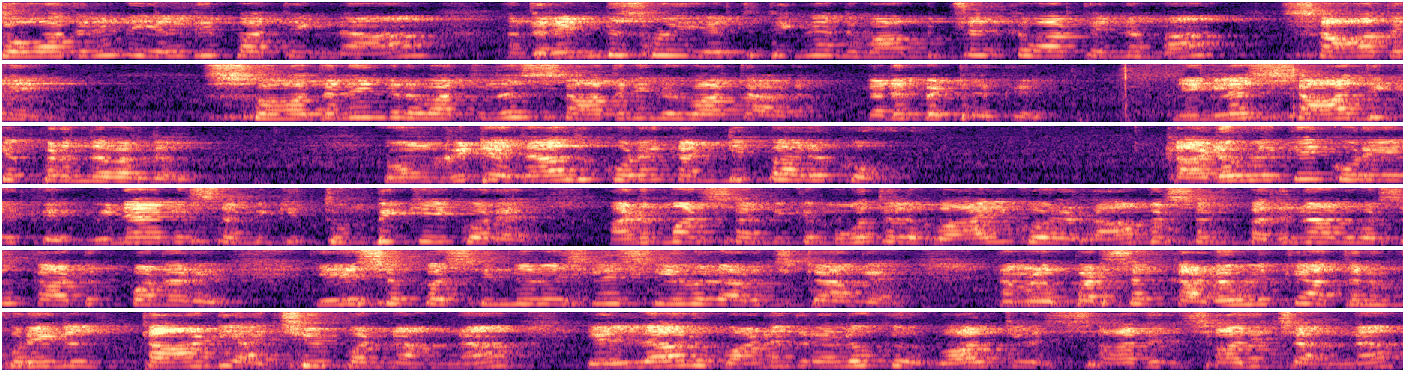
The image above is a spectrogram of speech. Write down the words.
சோதனைன்னு எழுதி பார்த்தீங்கன்னா அந்த ரெண்டு சொல்லி எடுத்துட்டீங்கன்னா அந்த வா- மிச்சம் இருக்க வார்த்தை என்னம்மா? சாதனை. சோதனைங்கிற வார்த்தையில் சாதனைங்கிற வார்த்தை இடம்பெற்றிருக்கு. நீங்களே சாதிக்க பிறந்தவர்கள். உங்ககிட்ட ஏதாவது கூட கண்டிப்பாக இருக்கும். கடவுளுக்கே குறை இருக்கு. விநாயகர் சாமிக்கு தும்பிக்கை குறை. அனுமான் சாமிக்கு முகத்துல வாய் குறை. ராமர் சாமி பதினாலு வருஷம் காட்டுக்கு போனாரு. ஏசப்பா சின்ன வயசுலயே சிலுவில் அரைஞ்சிட்டாங்க. நம்மளை படிச்ச கடவுளுக்கே அத்தனை குறைகள் தாண்டி அச்சீவ் பண்ணாங்கன்னா எல்லாரும் வணங்குற அளவுக்கு வாழ்க்கையில சாதி சாதிச்சாங்கன்னா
